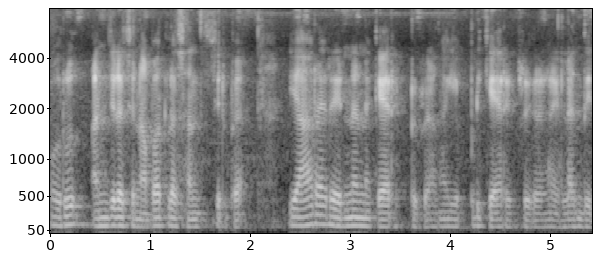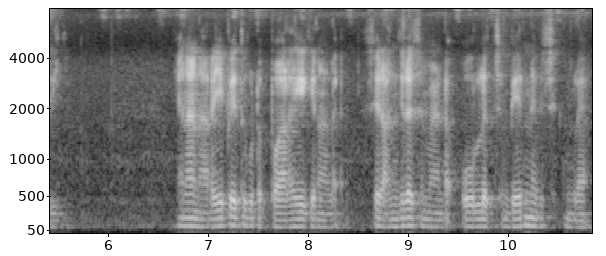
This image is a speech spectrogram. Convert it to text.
ஒரு அஞ்சு லட்சம் நபரில் சந்திச்சிருப்பேன். யார் யார் என்னென்ன கேரக்டர் இருக்கிறாங்க எப்படி கேரக்டர் இருக்கிறாங்க எல்லாம் தெரியும். ஏன்னா நிறைய பேர்த்துக்கிட்ட பழகிக்கனால. சரி அஞ்சு லட்சம் வேண்டாம். ஒரு லட்சம் பேர்னு வச்சுக்கோங்களேன்.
